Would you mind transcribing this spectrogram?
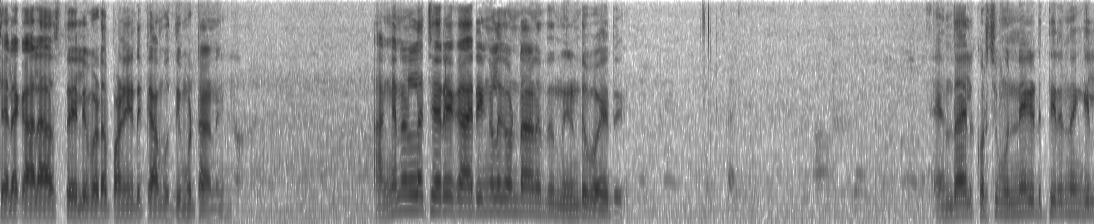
ചില കാലാവസ്ഥയിൽ ഇവിടെ പണിയെടുക്കാൻ ബുദ്ധിമുട്ടാണ്. അങ്ങനെയുള്ള ചെറിയ കാര്യങ്ങൾ കൊണ്ടാണ് ഇത് നീണ്ടുപോയത് എന്തായാലും കുറച്ച് മുന്നേ എടുത്തിരുന്നെങ്കിൽ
